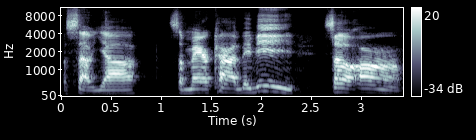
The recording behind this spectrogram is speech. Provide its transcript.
What's up, y'all? It's Amir Khan, baby. So, um,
